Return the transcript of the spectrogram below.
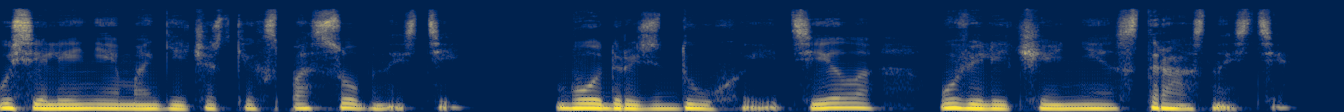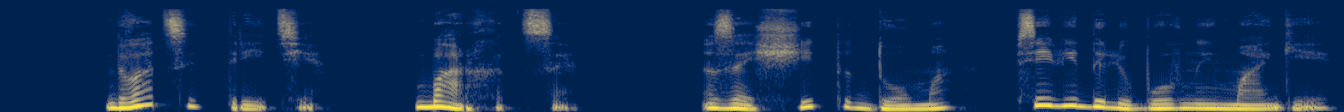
усиление магических способностей, бодрость духа и тела, увеличение страстности. 23. Бархатцы. Защита дома, все виды любовной магии,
